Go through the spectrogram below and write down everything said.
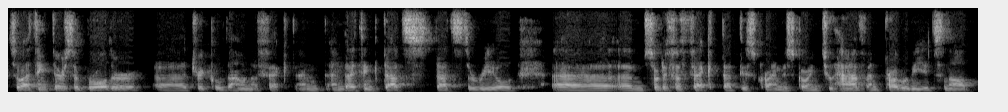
So I think there's a broader uh, trickle down effect, and and I think that's that's the real uh, um, sort of effect that this crime is going to have. And probably it's not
